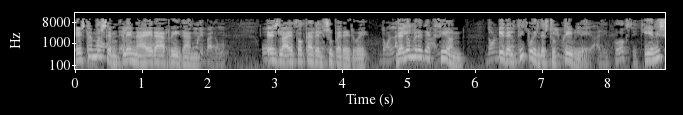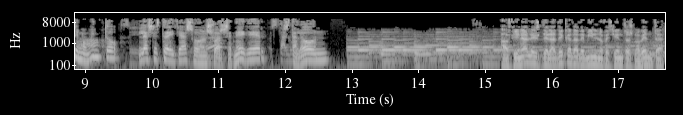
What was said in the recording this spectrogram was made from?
Estamos en plena era Reagan. Es la época del superhéroe, del hombre de acción y del tipo indestructible. Y en ese momento las estrellas son Schwarzenegger, Stallone, a finales de la década de 1990,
